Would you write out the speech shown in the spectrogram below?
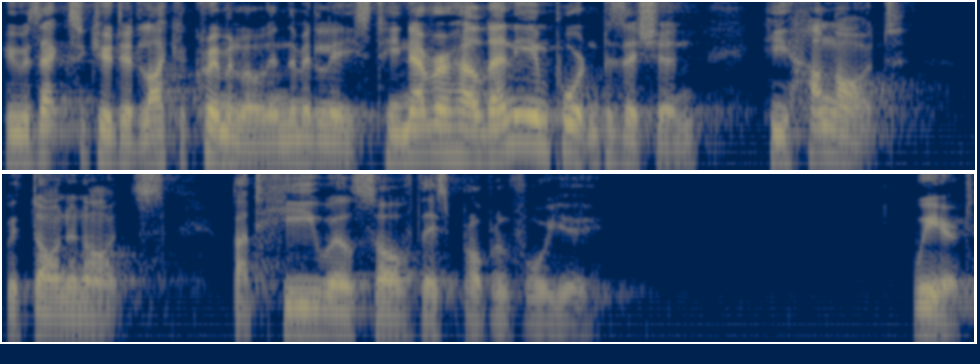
who was executed like a criminal in the Middle East. He never held any important position. He hung out with down and outs, but he will solve this problem for you. Weird,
